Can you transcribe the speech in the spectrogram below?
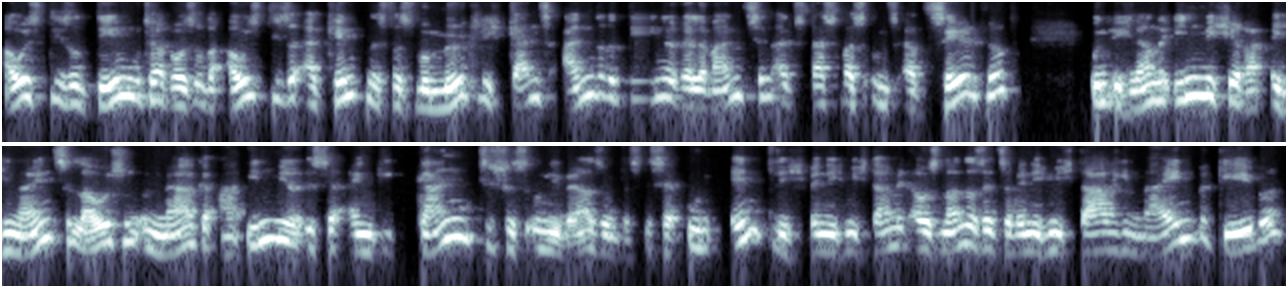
aus dieser Demut heraus oder aus dieser Erkenntnis, dass womöglich ganz andere Dinge relevant sind als das, was uns erzählt wird, und ich lerne in mich hineinzulauschen und merke, ah, in mir ist ja ein gigantisches Universum. Das ist ja unendlich, wenn ich mich damit auseinandersetze, wenn ich mich da hineinbegebe.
